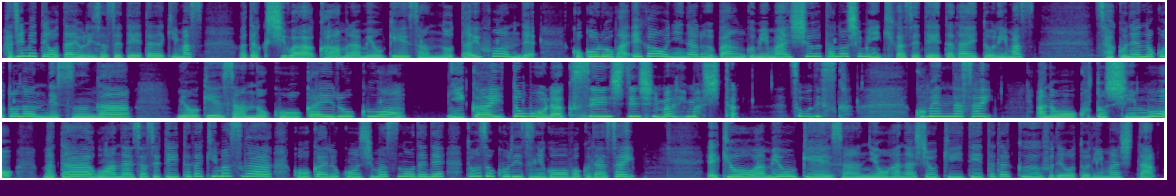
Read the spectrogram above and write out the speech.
初めてお便りさせていただきます。私は河村明慶さんの大ファンで、心が笑顔になる番組毎週楽しみに聞かせていただいております。昨年のことなんですが、妙慶さんの公開録音、2回とも落選してしまいました。そうですか。ごめんなさい。あの、今年もまたご案内させていただきますが、公開録音しますのでね、どうぞ懲りずにご応募ください。え今日は妙慶さんにお話を聞いていただく筆を取りました。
